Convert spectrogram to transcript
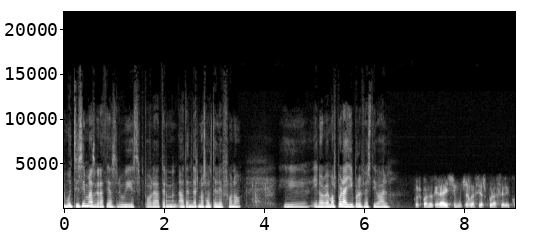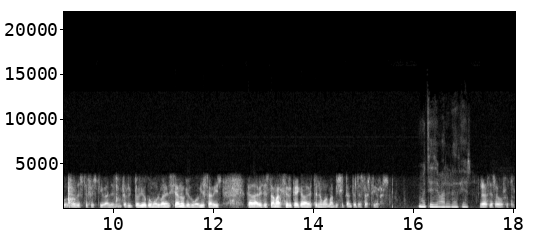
muchísimas gracias Luis por atendernos al teléfono y, nos vemos por allí, por el festival. Pues cuando queráis y muchas gracias por hacer eco de este festival en un territorio como el valenciano que como bien sabéis cada vez está más cerca y cada vez tenemos más visitantes de estas tierras. Muchísimas gracias. Gracias a vosotros.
